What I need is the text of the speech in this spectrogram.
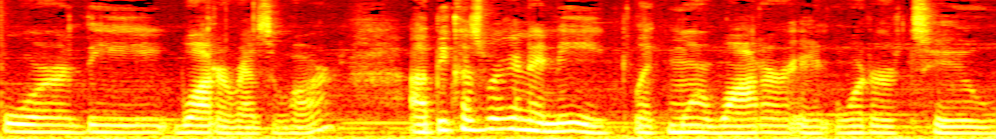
for the water reservoir uh, because we're going to need like more water in order to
